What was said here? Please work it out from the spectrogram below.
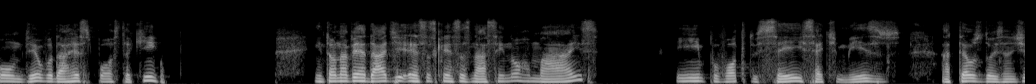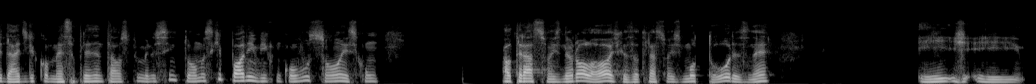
Responder, eu vou dar a resposta aqui. Então, na verdade, essas crianças nascem normais e por volta dos seis, sete meses, até os dois anos de idade, ele começa a apresentar os primeiros sintomas que podem vir com convulsões, com alterações neurológicas, alterações motoras, né? E, e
